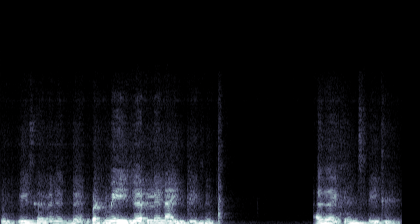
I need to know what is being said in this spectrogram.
Rook B7 is there, but majorly Knight G6 as I can see.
